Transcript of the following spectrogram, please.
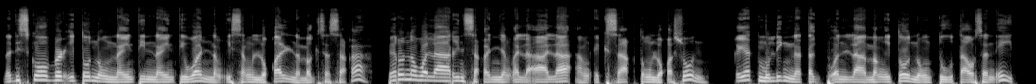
Na-discover ito noong 1991 ng isang lokal na magsasaka pero nawala rin sa kanyang alaala ang eksaktong lokasyon kaya't muling natagpuan lamang ito noong 2008.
